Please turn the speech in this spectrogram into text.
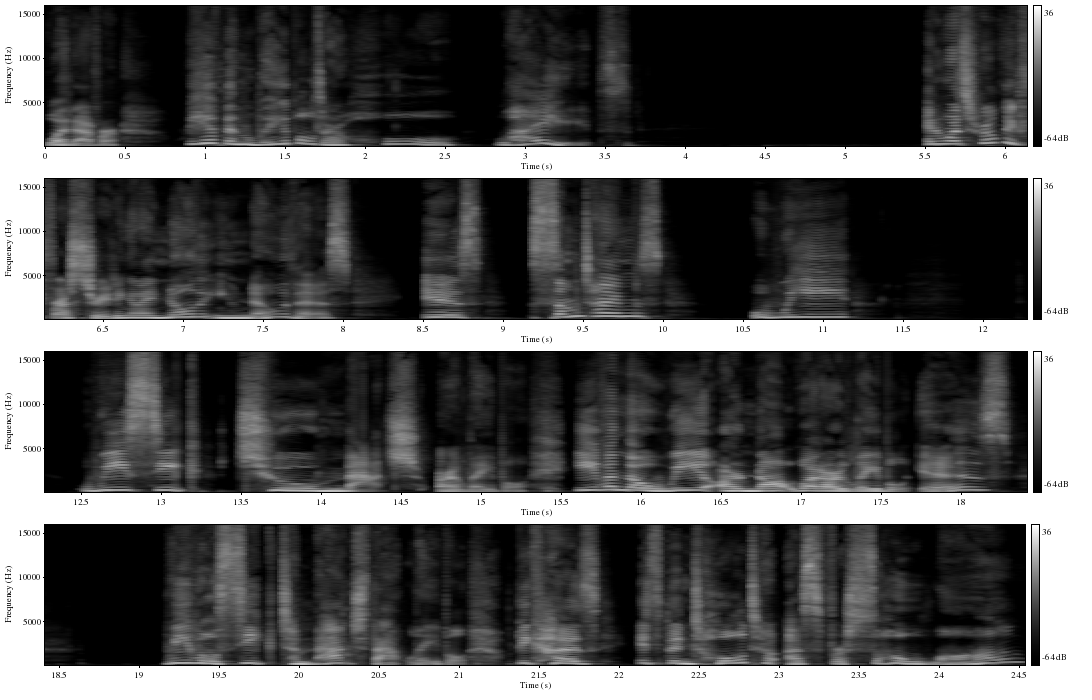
whatever. We have been labeled our whole lives. And what's really frustrating, and I know that you know this, is sometimes we we seek to match our label. Even though we are not what our label is, we will seek to match that label because it's been told to us for so long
